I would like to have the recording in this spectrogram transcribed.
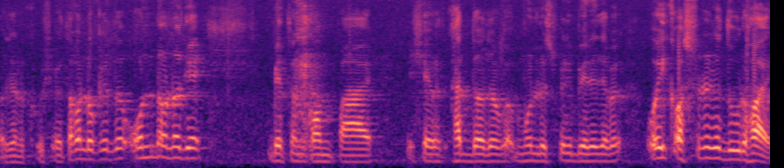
ওজন খুশি হয়। তখন লোকে তো অন্য অন্য যে বেতন কম পায়, সে খাদ্য মূল্যস্ফীতি বেড়ে যাবে, ওই কষ্টটা দূর হয়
